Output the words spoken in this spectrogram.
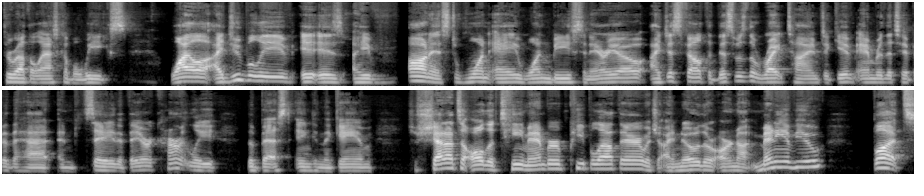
throughout the last couple weeks. While I do believe it is a honest 1A, 1B scenario, I just felt that this was the right time to give Amber the tip of the hat and say that they are currently the best ink in the game. So shout out to all the Team Amber people out there, which I know there are not many of you, but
